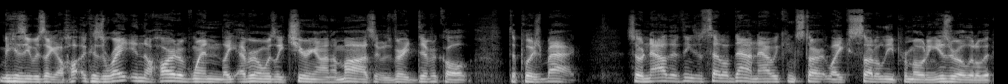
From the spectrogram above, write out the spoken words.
because he was like a because right in the heart of when like everyone was like cheering on Hamas, it was very difficult to push back. So now that things have settled down, now we can start like subtly promoting Israel a little bit.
